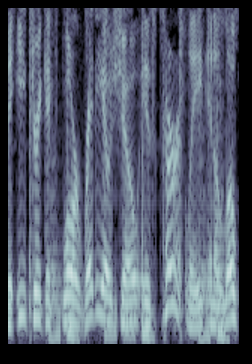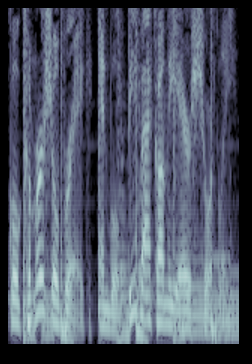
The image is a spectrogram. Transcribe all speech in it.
The Eat, Drink, Explore radio show is currently in a local commercial break and will be back on the air shortly.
